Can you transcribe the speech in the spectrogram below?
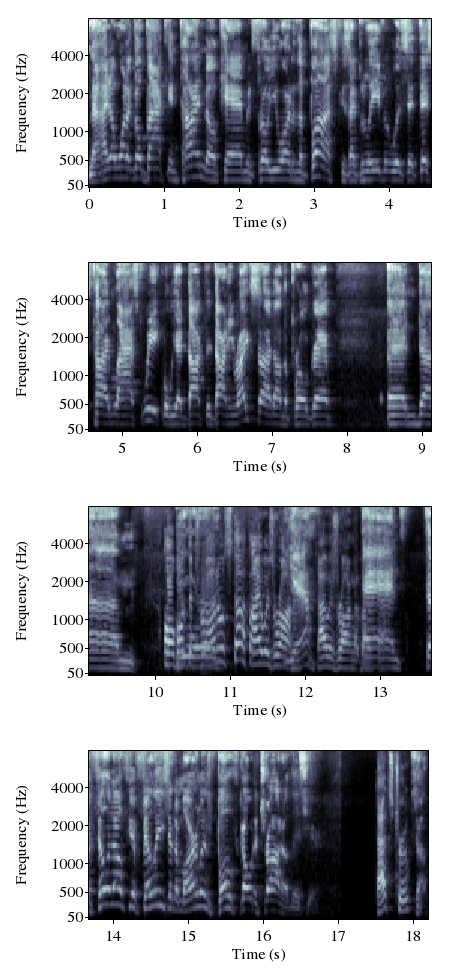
Now, I don't want to go back in time, though, Cam, and throw you under the bus because I believe it was at this time last week when we had Dr. Donnie Rightside on the program. And. Um, oh, about the Toronto stuff? I was wrong. Yeah. I was wrong about and that. And the Philadelphia Phillies and the Marlins both go to Toronto this year. That's true. So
